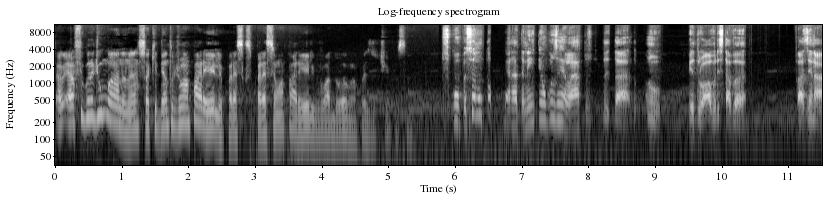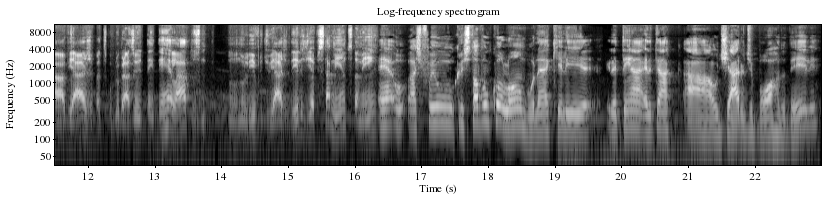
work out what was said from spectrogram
é a figura de humano, né? Só que dentro de um aparelho. Parece parece ser um aparelho voador, alguma coisa do tipo, assim. Desculpa, se eu não tô enganado também, tem alguns relatos da, do, quando Pedro Álvares estava fazendo a viagem para descobrir o Brasil, tem, tem relatos no, no, livro de viagem deles de avistamentos também. É, acho que foi o Cristóvão Colombo, né? Que ele, ele tem, a, ele tem a, a, o diário de bordo dele.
